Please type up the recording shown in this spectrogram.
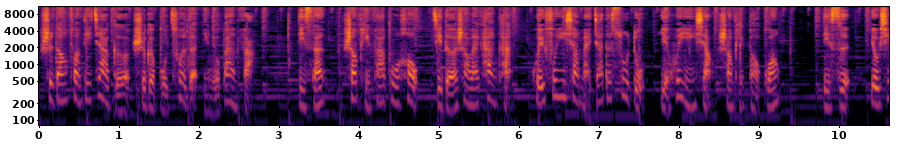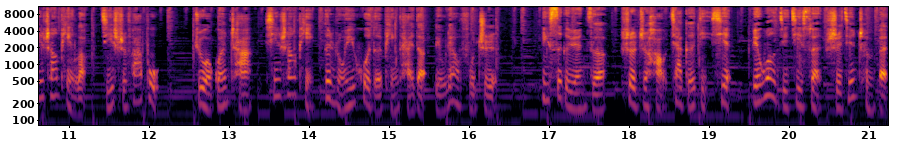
适当放低价格是个不错的引流办法。第三，商品发布后记得上来看看，回复意向买家的速度也会影响商品曝光。第四，有新商品了及时发布。据我观察，新商品更容易获得平台的流量扶持。第四个原则，设置好价格底线，别忘记计算时间成本。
